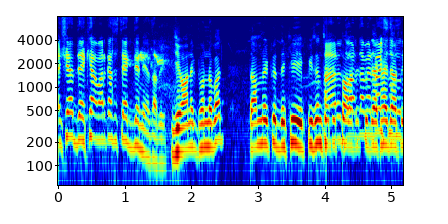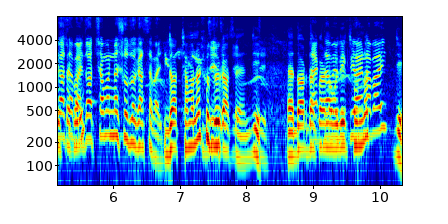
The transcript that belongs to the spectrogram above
আসিয়া দেখে আমার কাছে চেক দিয়ে নিয়ে যাবে। জি অনেক ধন্যবাদ। তো আমরা একটু দেখি পিছন সাইডের তলাটা একটু দেখাই দেওয়ার চেষ্টা করি। যত সামান্য সুযোগ আছে ভাই। যত সামান্য সুযোগ আছে জি, দরদাম করার একদমই মধ্যে বিক্রি হয় না ভাই? জি।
